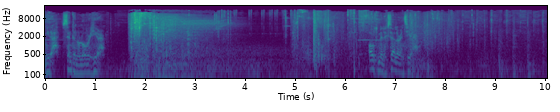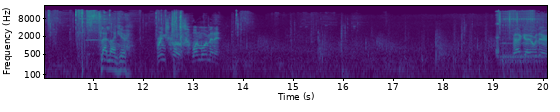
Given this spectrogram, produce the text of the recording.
Mira, sentinel over here. Ultimate accelerant here. Flatline here. Ring's close. One more minute. Bad guy over there.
